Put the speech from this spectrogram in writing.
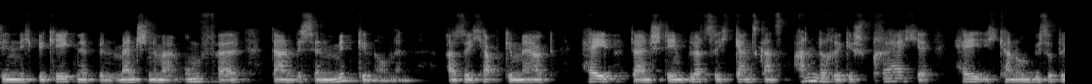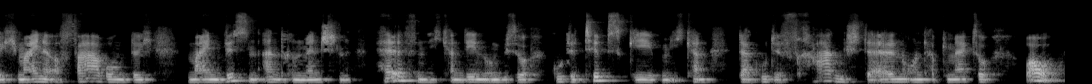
denen ich begegnet bin, Menschen in meinem Umfeld, da ein bisschen mitgenommen. Also ich habe gemerkt, hey, da entstehen plötzlich ganz, ganz andere Gespräche. Hey, ich kann irgendwie so durch meine Erfahrung, durch mein Wissen anderen Menschen helfen. Ich kann denen irgendwie so gute Tipps geben. Ich kann da gute Fragen stellen und habe gemerkt, so, wow,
